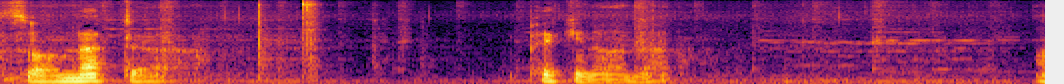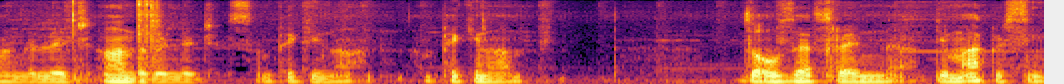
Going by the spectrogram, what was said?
So I'm not uh, picking on uh, on religion on the religious. I'm picking on I'm picking on those that threaten democracy.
